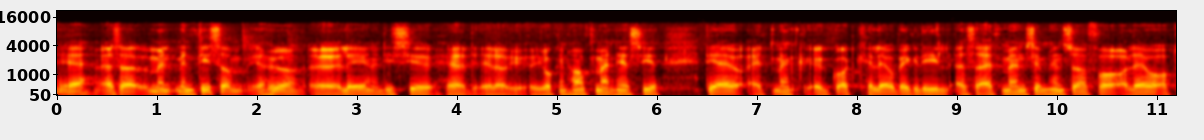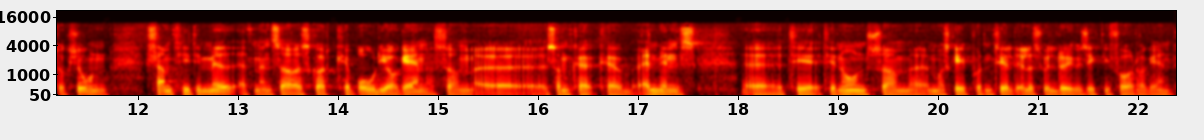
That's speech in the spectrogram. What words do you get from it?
Ja, altså, men, men det som jeg hører øh, lægerne, de siger her, eller Joachim Hoffmann her siger, det er jo, at man øh, godt kan lave begge dele. Altså, at man simpelthen sørger for at lave obduktionen, samtidig med, at man så også godt kan bruge de organer, som, øh, som kan, kan anvendes øh, til, til nogen, som øh, måske potentielt ellers vil dø, hvis ikke de får et organ.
